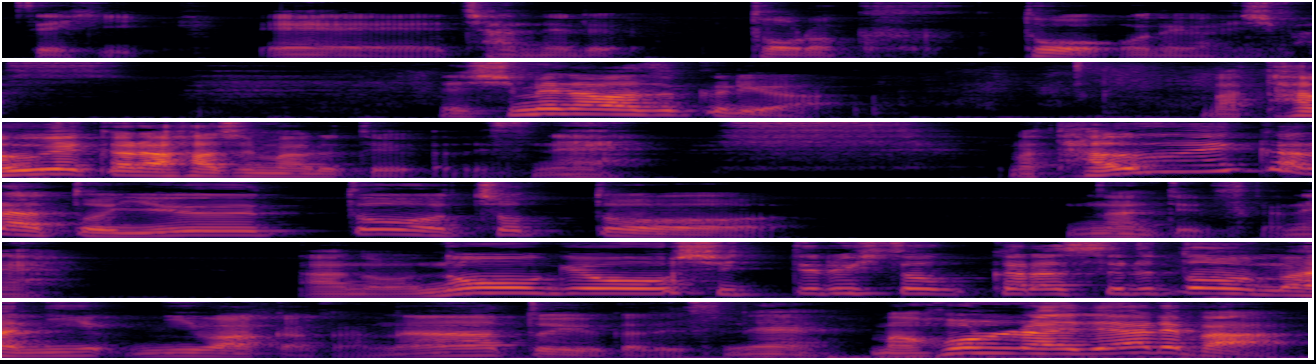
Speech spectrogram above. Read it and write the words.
ぜひ、えー、チャンネル登録等お願いします。で、しめ縄作りは、まあ、田植えから始まるというかですね。まあ、田植えからというと、ちょっと、なんていうんですかね。あの、農業を知ってる人からすると、まあ、に、にわかかなというかですね。まあ、本来であれば、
